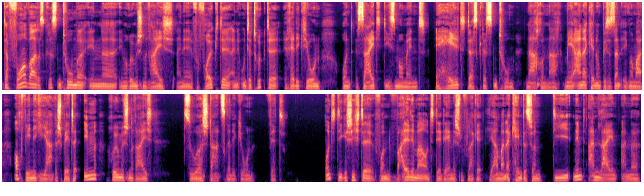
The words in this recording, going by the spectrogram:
Davor war das Christentum in, äh, im Römischen Reich eine verfolgte, eine unterdrückte Religion und seit diesem Moment erhält das Christentum nach und nach mehr Anerkennung, bis es dann irgendwann mal auch wenige Jahre später im Römischen Reich zur Staatsreligion wird. Und die Geschichte von Waldemar und der dänischen Flagge, ja, man erkennt es schon, die nimmt Anleihen an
